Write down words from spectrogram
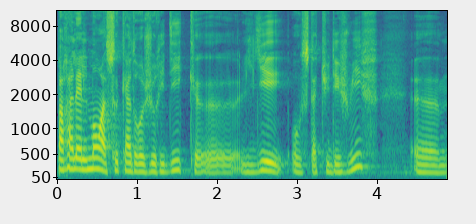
Parallèlement à ce cadre juridique euh, lié au statut des Juifs, euh,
